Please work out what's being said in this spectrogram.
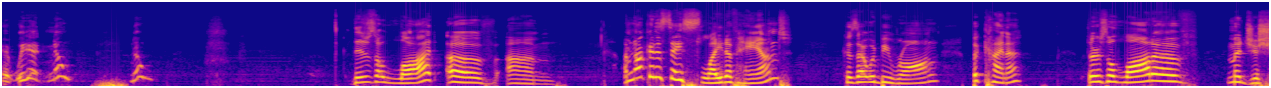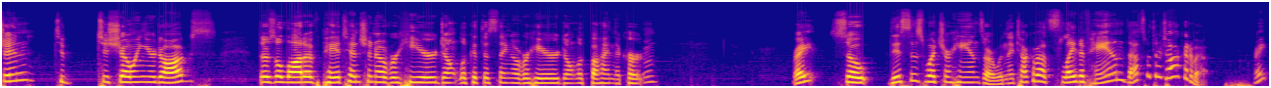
Okay, we didn't, no, no. There's a lot of, um, I'm not going to say sleight of hand because that would be wrong, but kind of. There's a lot of magician to, to showing your dogs. There's a lot of pay attention over here, don't look at this thing over here, don't look behind the curtain. Right? So this is what your hands are. When they talk about sleight of hand, that's what they're talking about. Right?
